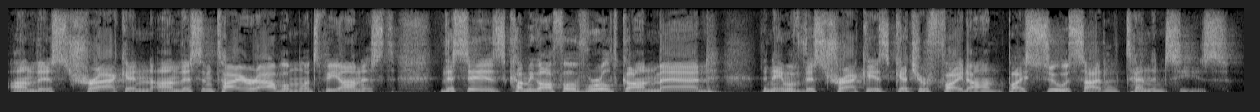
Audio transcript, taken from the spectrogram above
on this track and on this entire album, let's be honest. This is coming off of World Gone Mad. The name of this track is Get Your Fight On by Suicidal Tendencies.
